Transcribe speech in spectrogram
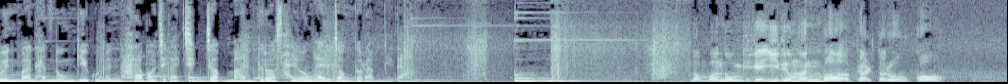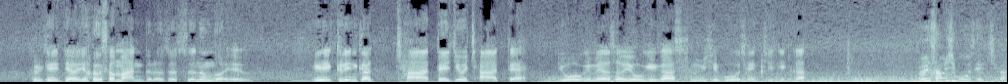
웬만한 농기구는 할아버지가 직접 만들어 사용할 정도랍니다. 뭐 농기계 이름은 뭐 별도로 없고 그렇게 이제 여기서 만들어서 쓰는 거예요. 예, 그러니까 자대죠, 자대. 여기면서 여기가 35cm니까. 왜 35cm가?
